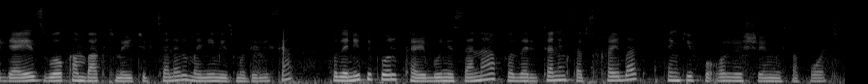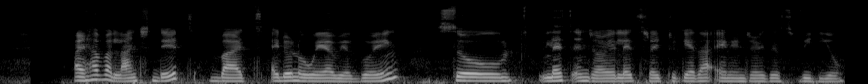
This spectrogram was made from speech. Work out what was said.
guys, welcome back to my YouTube channel. My name is Modelisia. For the new people, karibuni sana. For the returning subscribers, thank you for always showing me support. I have a lunch date, but I don't know where we are going. So let's enjoy, let's ride together and enjoy this video.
